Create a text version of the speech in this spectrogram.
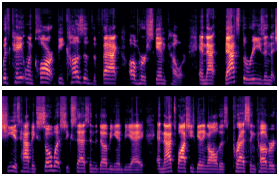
with Caitlin Clark because of the fact of her skin color and that that's the reason that she is having so much success in the WNBA. And that's why she's getting all this press and coverage.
